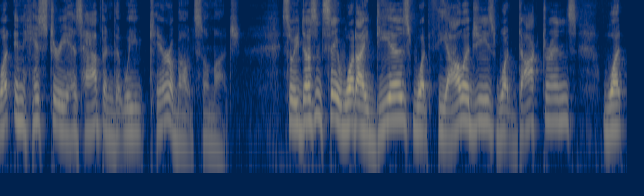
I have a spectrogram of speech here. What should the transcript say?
what in history has happened that we care about so much? So he doesn't say what ideas, what theologies, what doctrines, what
